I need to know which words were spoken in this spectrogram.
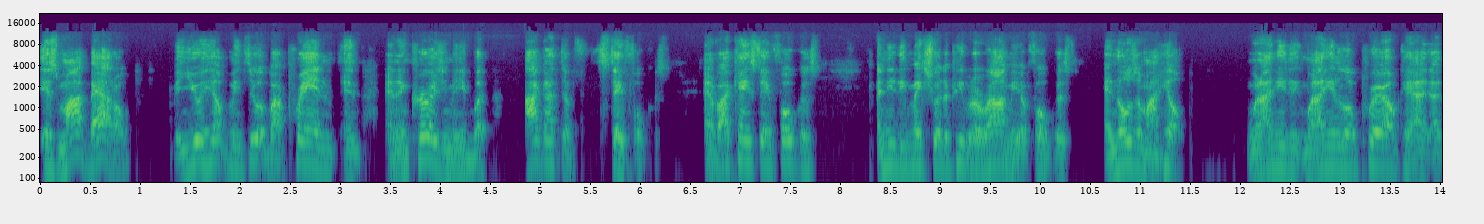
is my battle. And you help me through it by praying and, and encouraging me, but I got to stay focused. And if I can't stay focused, I need to make sure the people around me are focused. And those are my help. When I need when I need a little prayer, okay, I, I,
